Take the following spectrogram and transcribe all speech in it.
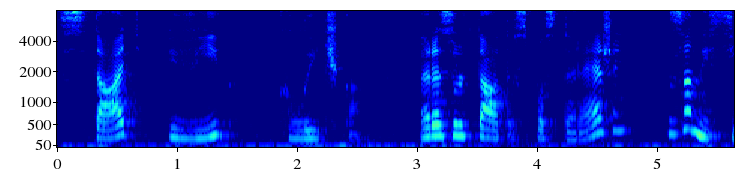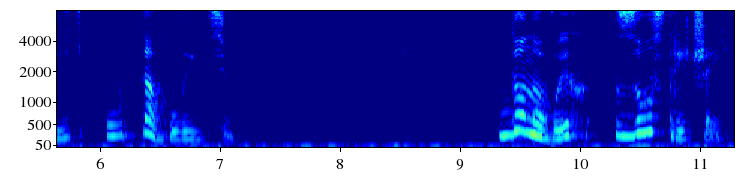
стать, вік, кличка. Результати спостережень занесіть у таблицю. До нових зустрічей!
